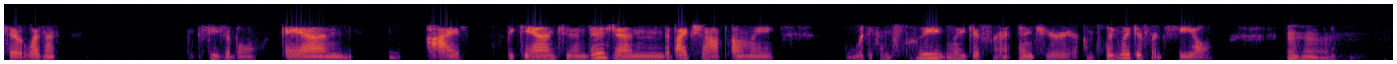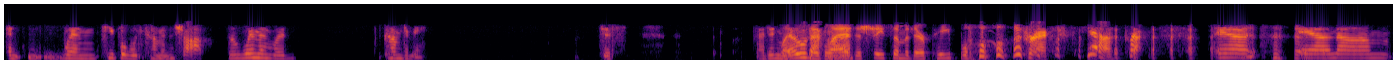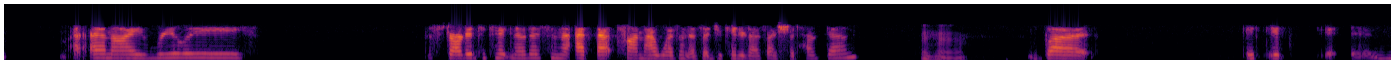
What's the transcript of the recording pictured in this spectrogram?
So it wasn't feasible. And I began to envision the bike shop only with a completely different interior, completely different feel. Mm-hmm. And when people would come in the shop, the women would come to me. Just, I didn't Like know so glad much. to see some of their people. Correct. Yeah, correct. And and um and I really started to take notice and at that time I wasn't as educated as I should have been mhm. but it, it it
